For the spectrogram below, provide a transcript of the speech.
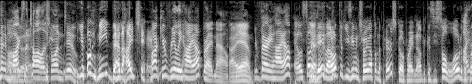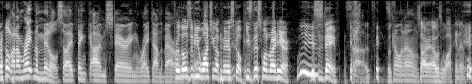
And Mark's yeah. the tallest one too. You don't need that high chair. Mark, you're really high up right now. I am. You're very high up. and let's tell Yeah. you, Dave, I don't think he's even showing up on the Periscope right now because he's so low to the I- ground. but I'm right in the middle, so I think I'm staring right down the barrel. For those of you watching on Periscope, he's this one right here. This is Dave. What's up? That's- What's going on? Sorry, I was walking in.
